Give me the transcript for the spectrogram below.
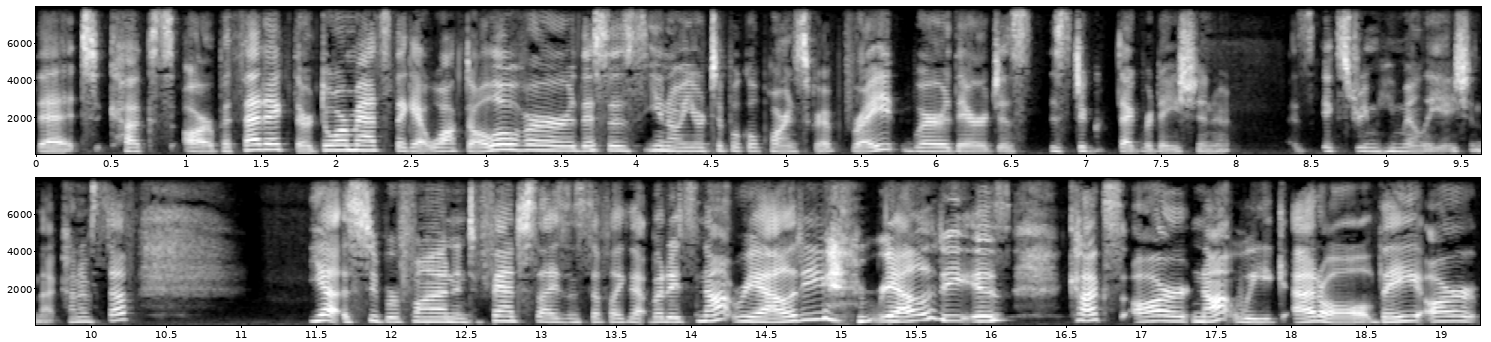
that cucks are pathetic, they're doormats, they get walked all over. This is, you know, your typical porn script, right? Where they're just this degradation, extreme humiliation, that kind of stuff yeah, super fun and to fantasize and stuff like that. But it's not reality. reality is cucks are not weak at all. They are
